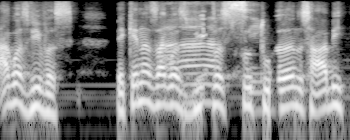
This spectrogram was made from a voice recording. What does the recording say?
Águas vivas. Pequenas águas ah, vivas sim. flutuando, sabe?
